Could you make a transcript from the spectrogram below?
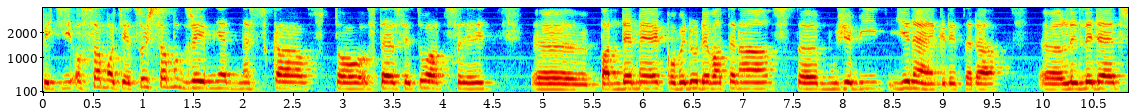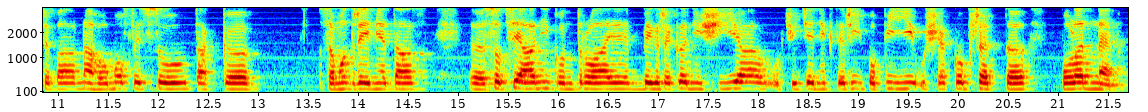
pití o samotě, což samozřejmě dneska v, to, v té situaci pandemie COVID-19 může být jiné, kdy teda lidé třeba na home officeu, tak samozřejmě ta Eh, sociální kontrola je, bych řekl, nižší a určitě někteří popíjí už jako před eh, polednem,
